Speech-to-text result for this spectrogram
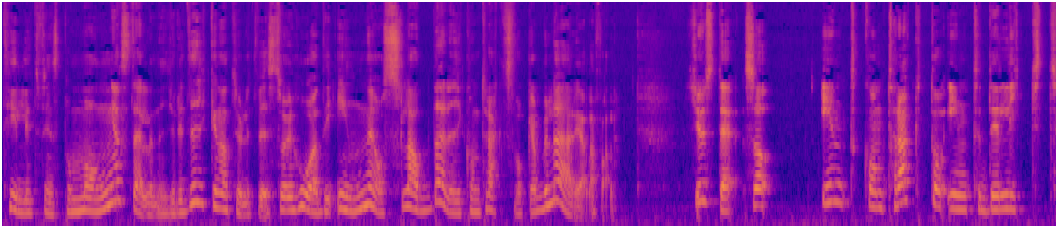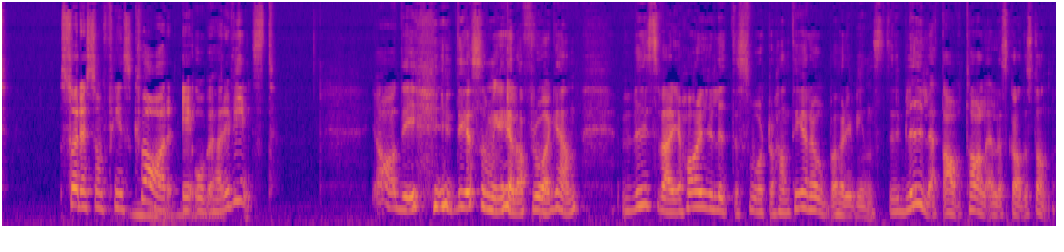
tillit finns på många ställen i juridiken naturligtvis så är HD inne och sladdar i kontraktsvokabulär i alla fall. Just det, så inte kontrakt och inte delikt. Så det som finns kvar är obehörig vinst. Ja, det är ju det som är hela frågan. Vi i Sverige har ju lite svårt att hantera obehörig vinst. Det blir lätt avtal eller skadestånd.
